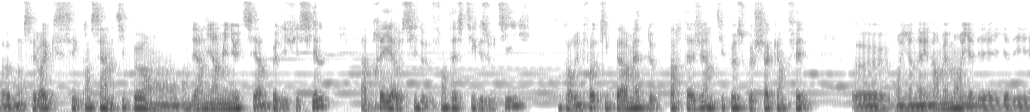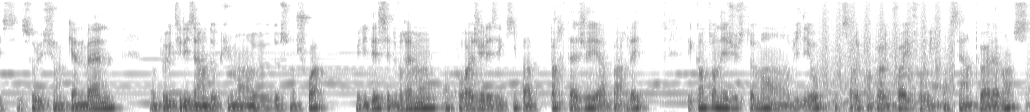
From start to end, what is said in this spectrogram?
Euh, bon, c'est vrai que c'est quand c'est un petit peu en, dernière minute, c'est un peu difficile. Après, il y a aussi de fantastiques outils, encore une fois, qui permettent de partager un petit peu ce que chacun fait. Euh, bon, il y en a énormément. Il y a des, il y a des solutions de Kanban. On peut utiliser un document de son choix. Mais l'idée, c'est de vraiment encourager les équipes à partager et à parler. Et quand on est justement en vidéo, c'est vrai qu'encore une fois, il faut y penser un peu à l'avance,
